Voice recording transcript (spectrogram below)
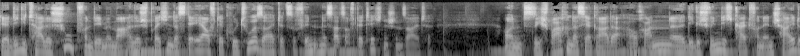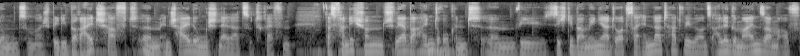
der digitale Schub, von dem immer alle sprechen, dass der eher auf der Kulturseite zu finden ist als auf der technischen Seite. Und Sie sprachen das ja gerade auch an, äh, die Geschwindigkeit von Entscheidungen zum Beispiel, die Bereitschaft, ähm, Entscheidungen schneller zu treffen. Das fand ich schon schwer beeindruckend, ähm, wie sich die Barmenia dort verändert hat, wie wir uns alle gemeinsam auf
